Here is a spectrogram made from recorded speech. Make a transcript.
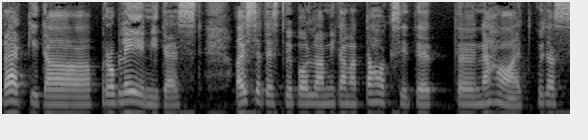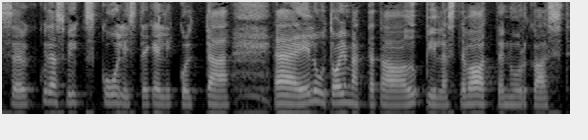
rääkida probleemidest, asjadest võib-olla, mida nad tahaksid, et et äh, näha, et kuidas, kuidas võiks koolis tegelikult äh, elu toimetada õpilaste vaatenurgast,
